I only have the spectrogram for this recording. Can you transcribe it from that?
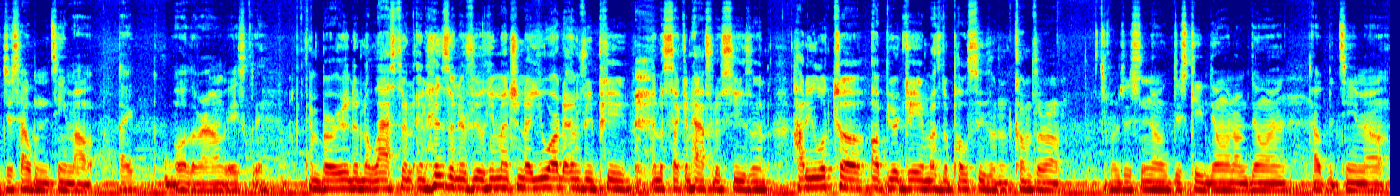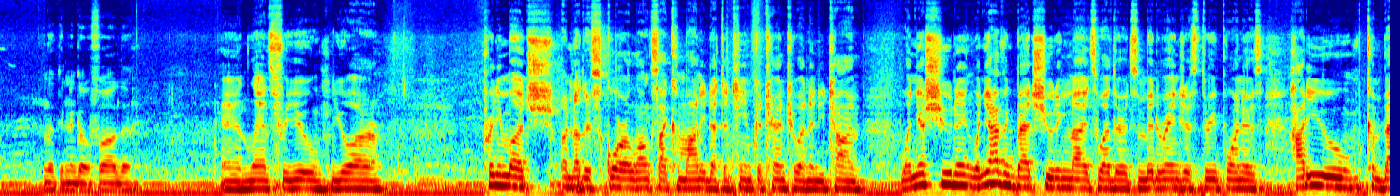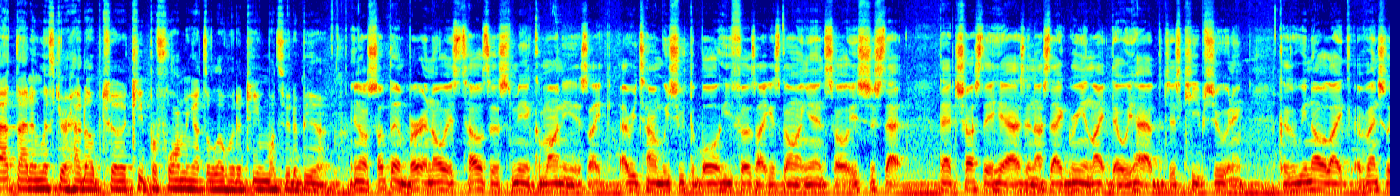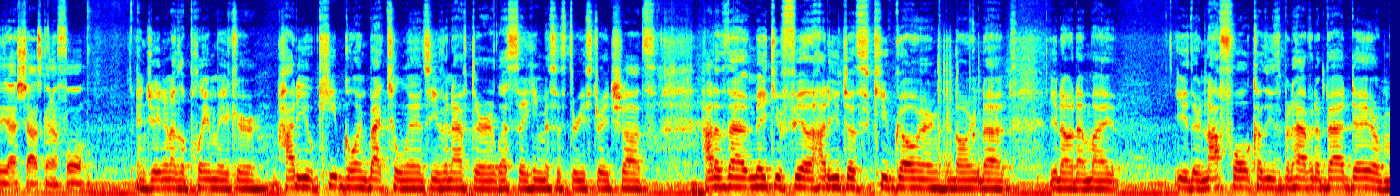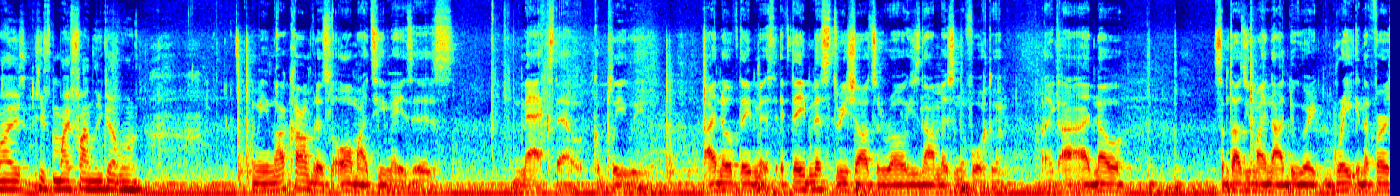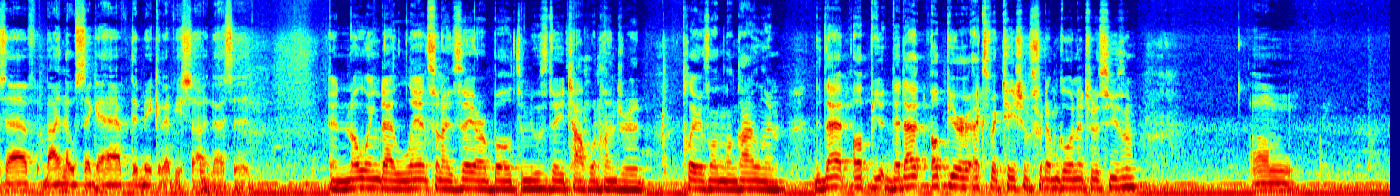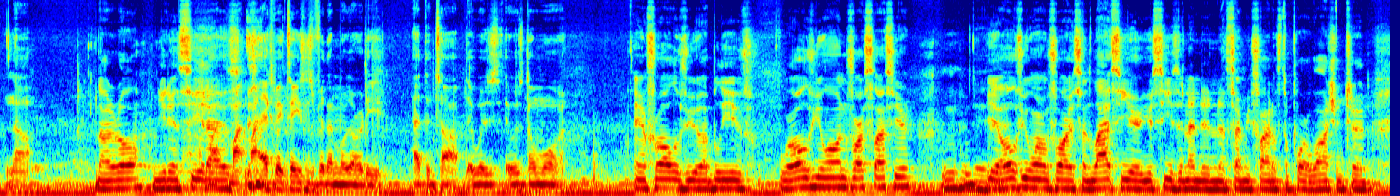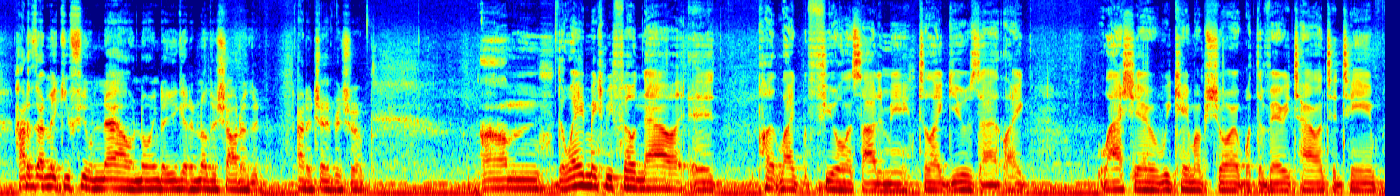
just helping the team out like all around basically. And Burton, in the last in, in his interview, he mentioned that you are the MVP in the second half of the season. How do you look to up your game as the postseason comes around? I'm just you know just keep doing what I'm doing, help the team out, looking to go farther. And Lance, for you, you are pretty much another scorer alongside Kamani that the team could turn to at any time. When you're shooting, when you're having bad shooting nights, whether it's mid ranges, three pointers, how do you combat that and lift your head up to keep performing at the level the team wants you to be at? You know, something Burton always tells us, me and Kamani, is like every time we shoot the ball, he feels like it's going in. So it's just that that trust that he has in us, that green light that we have to just keep shooting, because we know like eventually that shot's gonna fall. And Jaden, as a playmaker, how do you keep going back to Lance even after, let's say, he misses three straight shots? How does that make you feel? How do you just keep going, knowing that, you know, that might either not fall because he's been having a bad day, or might he might finally get one? I mean, my confidence in all my teammates is maxed out completely. I know if they miss if they miss three shots in a row, he's not missing the fourth one. Like I, I know sometimes you might not do great, great in the first half, but I know second half they're making every shot and that's it. And knowing that Lance and Isaiah are both the Newsday top 100 players on Long Island, did that up your, did that up your expectations for them going into the season? Um, no, Not at all. You didn't see it as. my, my expectations for them were already at the top. There was it was no more. And for all of you, I believe, were all of you on Vars last year? Mm-hmm. Yeah, all of you were on Vars. And last year, your season ended in the semifinals to Port Washington. How does that make you feel now, knowing that you get another shot at, the, at a championship? Um, the way it makes me feel now, it put like fuel inside of me to like use that. Like last year, we came up short with a very talented team,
